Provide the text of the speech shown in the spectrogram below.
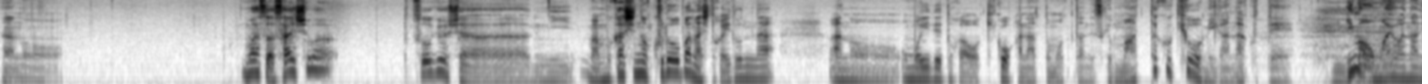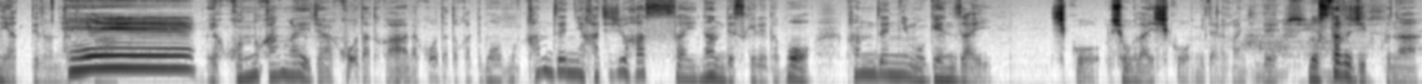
あのまずは最初は創業者に、まあ、昔の苦労話とかいろんなあの思い出とかを聞こうかなと思ったんですけど全く興味がなくて「今お前は何やってるんだ」とか。いやこの考えじゃこうだとかああだこうだとかってもう完全に88歳なんですけれども完全にもう現在思考将来思考みたいな感じでノスタルジックな、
